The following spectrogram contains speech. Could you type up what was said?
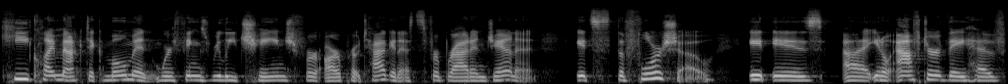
key climactic moment where things really change for our protagonists, for Brad and Janet. It's the floor show. It is, uh, you know, after they have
